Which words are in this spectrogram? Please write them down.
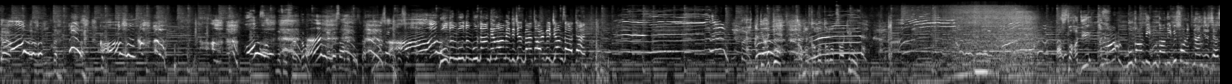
Dayan. Dayan. Nefes ver tamam. Nefes al nefes ver. Nefes al nefes al. Buldum buldum buradan devam edeceğiz. Hadi hadi. Tamam tamam tamam sakin ol. Aslı hadi. Tamam buradan değil buradan değil bir sonrakinden gireceğiz.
